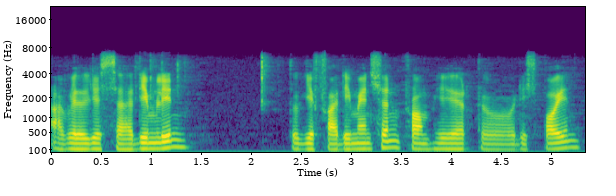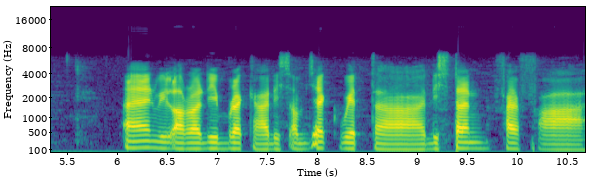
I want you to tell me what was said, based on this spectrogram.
I will use uh, dimlin to give a dimension from here to this point. And we'll already break uh, this object with uh, distance 5 uh,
